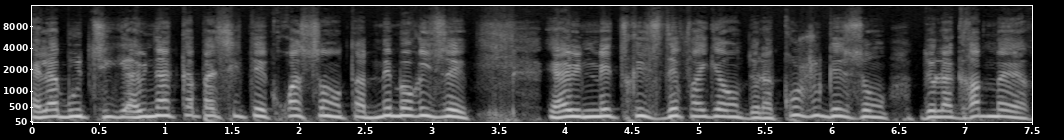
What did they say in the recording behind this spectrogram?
elle aboutit à une incapacité croissante à mémoriser et à une maîtrise défaillante de la conjugaison, de la grammaire,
